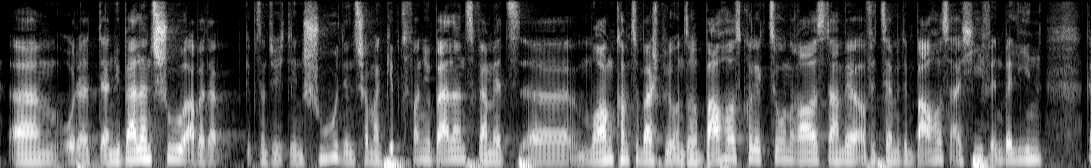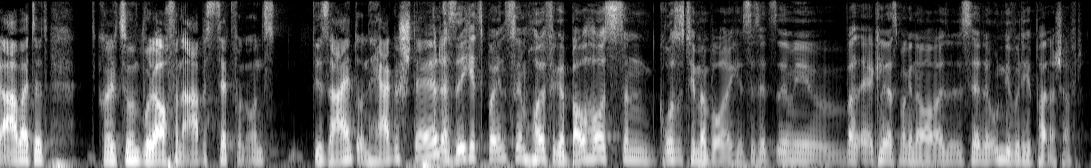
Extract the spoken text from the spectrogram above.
Ähm, oder der New Balance Schuh, aber da gibt es natürlich den Schuh, den es schon mal gibt von New Balance. Wir haben jetzt, äh, morgen kommt zum Beispiel unsere Bauhaus-Kollektion raus. Da haben wir offiziell mit dem Bauhaus-Archiv in Berlin gearbeitet. die Kollektion wurde auch von A bis Z von uns designt und hergestellt. Das sehe ich jetzt bei Instagram häufiger. Bauhaus ist ein großes Thema bei euch. Ist das jetzt irgendwie, was, erklär das mal genauer. Also, ist ja eine ungewöhnliche Partnerschaft.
